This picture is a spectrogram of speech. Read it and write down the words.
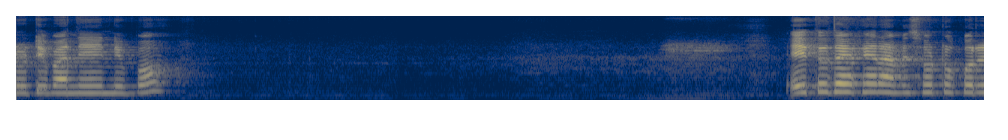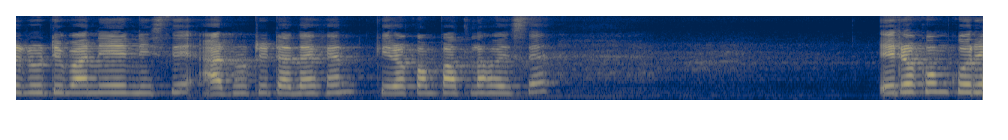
রুটি বানিয়ে নিব। এই তো দেখেন আমি ছোট করে রুটি বানিয়ে নিছি। আর রুটিটা দেখেন কীরকম পাতলা হয়েছে। এরকম করে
